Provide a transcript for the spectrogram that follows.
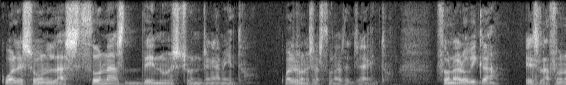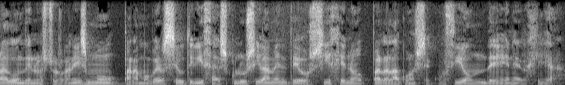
cuáles son las zonas de nuestro entrenamiento. ¿Cuáles son esas zonas de entrenamiento? Zona aeróbica es la zona donde nuestro organismo para moverse utiliza exclusivamente oxígeno para la consecución de energía.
